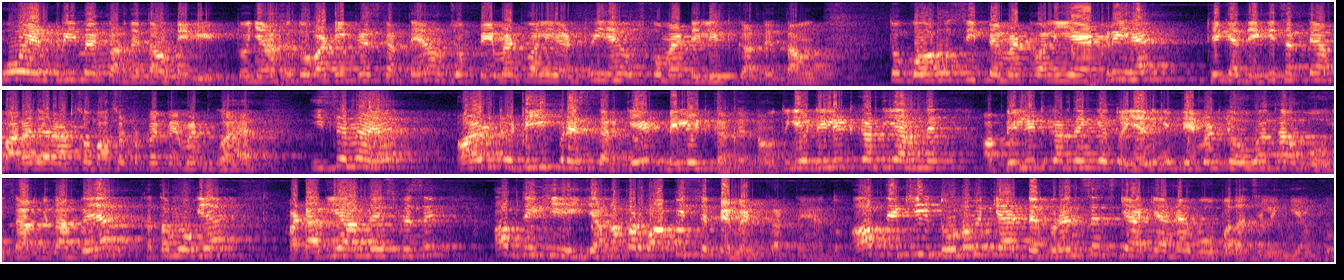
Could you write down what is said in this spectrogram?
वो एंट्री मैं कर देता हूँ डिलीट तो यहाँ से दो बार डिप्रेस करते हैं और जो पेमेंट वाली एंट्री है, उसको मैं डिलीट कर देता हूँ। तो गौरव सी पेमेंट वाली एंट्री है। ठीक है, देख ही सकते हैं बारह हज़ार आठ सौ बासठ रुपए पेमेंट हुआ है। इसे मैं अल्ट डी प्रेस करके डिलीट कर देता हूँ। तो ये डिलीट कर दिया हमने। अब डिलीट कर देंगे तो यानी कि पेमेंट जो हुआ था, वो हिसाब किताब गया, खत्म हो गया, हटा दिया हमने इसमें से। अब देखिए, यहाँ पर वापस से पेमेंट करते हैं। तो अब देखिए, दोनों में क्या डिफरेंसेस क्या क्या है, वो पता चलेंगे आपको।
